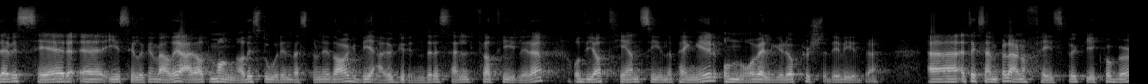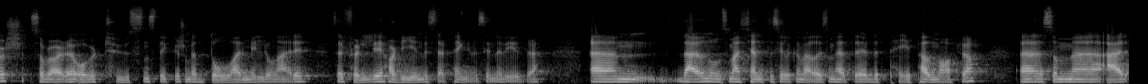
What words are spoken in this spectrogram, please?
det vi ser eh, i Silicon Valley, er jo at mange av de store investorene i dag de er jo gründere selv fra tidligere. Og de har tjent sine penger, og nå velger de å pushe de videre. Eh, et eksempel er når Facebook gikk på børs, så var det over 1000 stykker som ble dollarmillionærer. Selvfølgelig har de investert pengene sine videre. Eh, det er jo noen som er kjent i Silicon Valley som heter The PayPal Mafia. Som er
